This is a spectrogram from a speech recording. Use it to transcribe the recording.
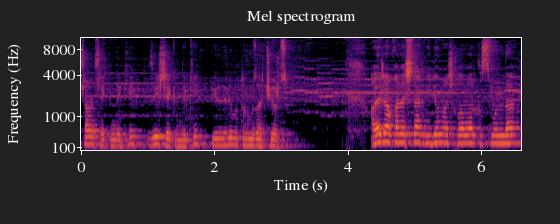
çan şeklindeki zil şeklindeki bildiri butonumuzu açıyoruz. Ayrıca arkadaşlar videonun açıklamalar kısmında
